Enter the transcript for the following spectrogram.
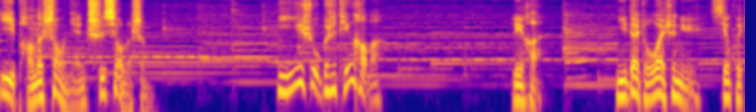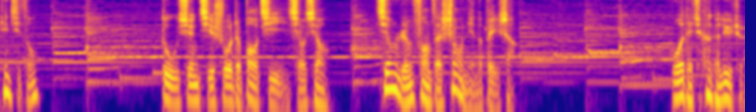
一旁的少年嗤笑了声：“你医术不是挺好吗？”林汉，你带着外甥女先回天启宗。”杜轩奇说着，抱起尹潇潇，将人放在少年的背上：“我得去看看绿植。”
